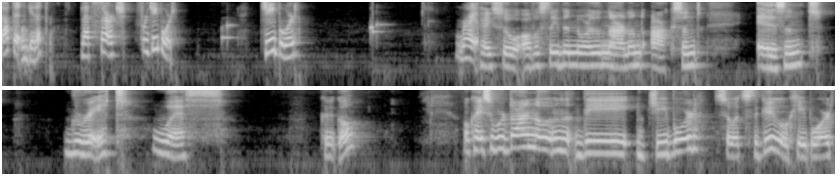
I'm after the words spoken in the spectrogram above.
that didn't get it. Let's search for Gboard. Gboard. Right. Okay, so obviously the Northern Ireland accent isn't great with Google. Okay, so we're downloading the Gboard, so it's the Google keyboard.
